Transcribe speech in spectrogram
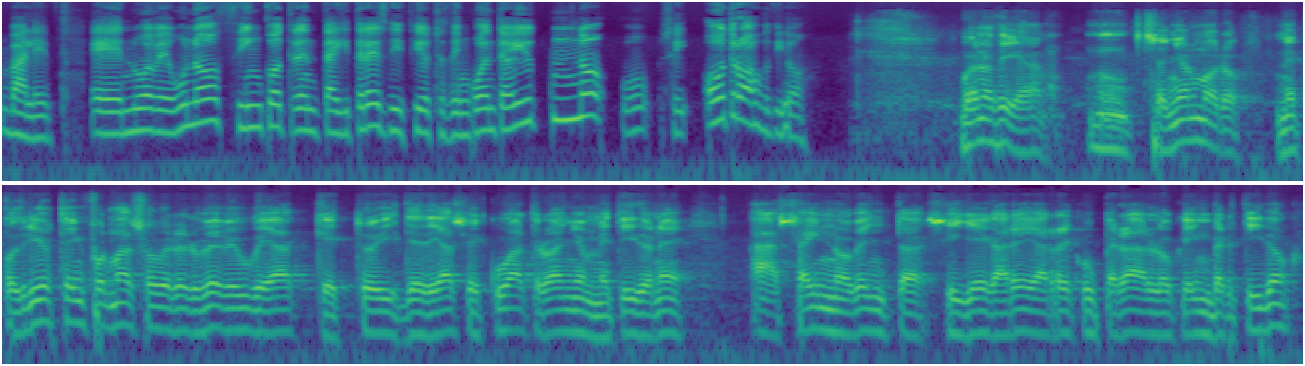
Vale, eh, 915331851. Uh, sí, otro audio. Buenos días. Mm, señor Moro, ¿me podría usted informar sobre el BBVA que estoy desde hace cuatro años metido en él? A 6,90 si llegaré a recuperar lo que he invertido?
